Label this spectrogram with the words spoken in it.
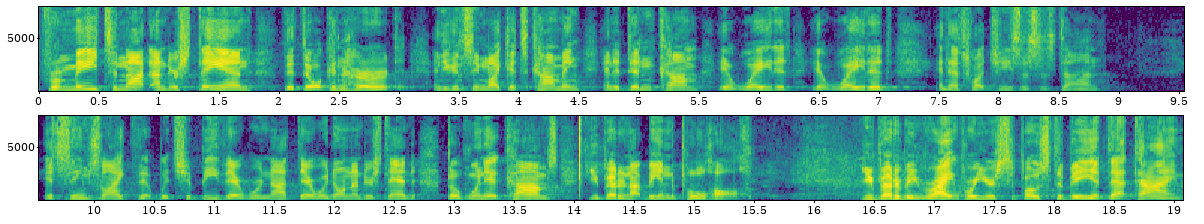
for me to not understand that though it can hurt and you can seem like it's coming and it didn't come, it waited, it waited, and that's what Jesus has done. It seems like that it should be there. We're not there. We don't understand. But when it comes, you better not be in the pool hall. You better be right where you're supposed to be at that time.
